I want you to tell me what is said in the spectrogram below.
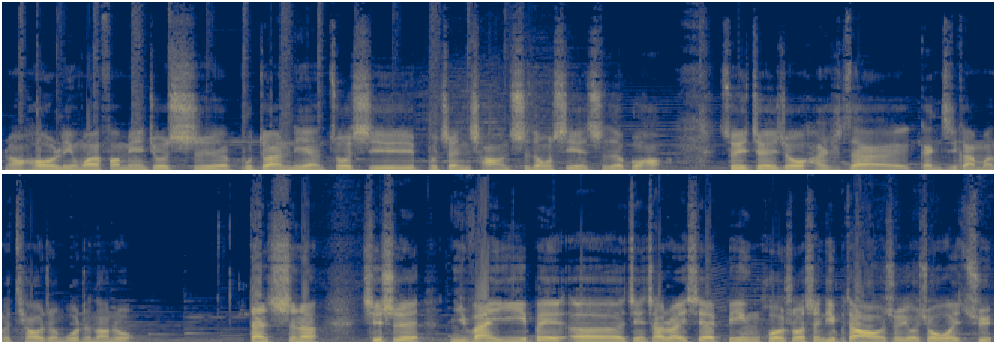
然后另外一方面就是不锻炼，作息不正常，吃东西也吃的不好，所以这一周还是在赶急赶忙的调整过程当中。但是呢，其实你万一被呃检查出来一些病，或者说身体不太好的时候，有时候会去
